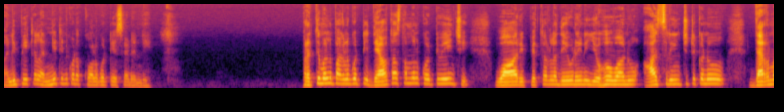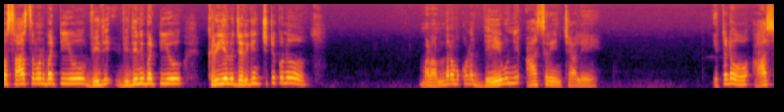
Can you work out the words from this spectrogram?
బలిపీఠలన్నిటిని కూడా కూలగొట్టేశాడండి. ప్రతిమలను పగలగొట్టి దేవతా స్తంభాలను కొట్టివేయించి వారి పితరుల దేవుడైన యహోవాను ఆశ్రయించుటకును ధర్మశాస్త్రమును బట్టి విధి విధిని బట్టి క్రియలు జరిగించుటకును మనందరం కూడా దేవుణ్ణి ఆశ్రయించాలి. ఇతడు ఆశ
